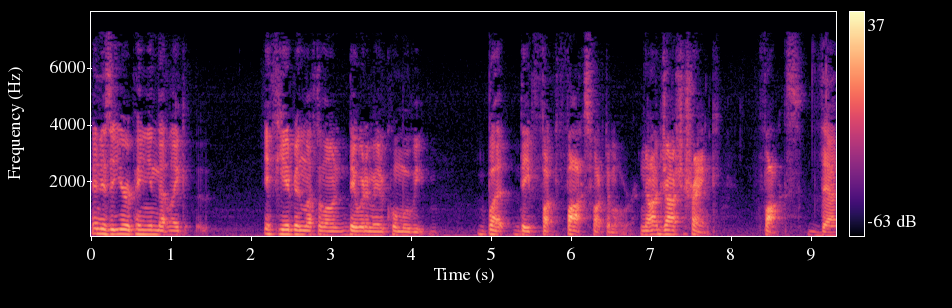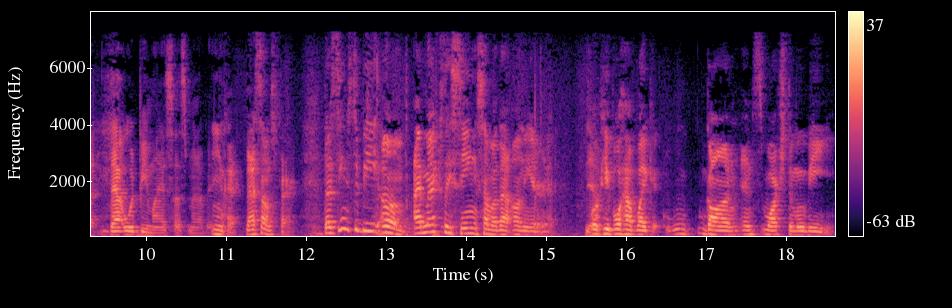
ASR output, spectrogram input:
And is it your opinion that like if he had been left alone, they would have made a cool movie, but they fucked Fox fucked him over, not Josh Trank, Fox. That that would be my assessment of it. Okay, that sounds fair. That seems to be. Um, I'm actually seeing some of that on the internet, Yeah. where people have like gone and watched the movie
